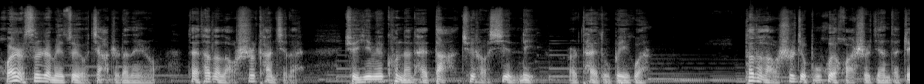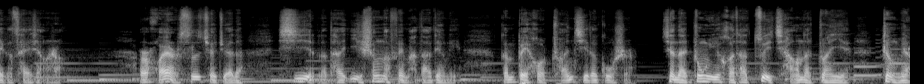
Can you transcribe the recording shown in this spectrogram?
怀尔斯认为最有价值的内容，在他的老师看起来。却因为困难太大、缺少吸引力而态度悲观，他的老师就不会花时间在这个猜想上，而怀尔斯却觉得吸引了他一生的费马大定理跟背后传奇的故事，现在终于和他最强的专业正面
